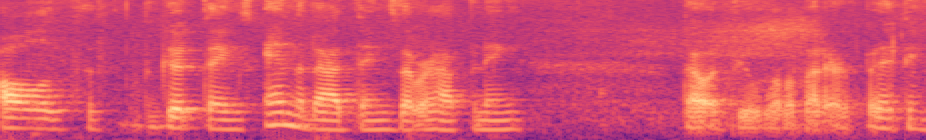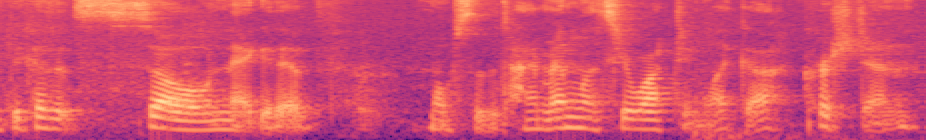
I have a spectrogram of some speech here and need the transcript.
all of the, the good things and the bad things that were happening, that would feel a little better. But I think because it's so negative most of the time, unless you're watching like a Christian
